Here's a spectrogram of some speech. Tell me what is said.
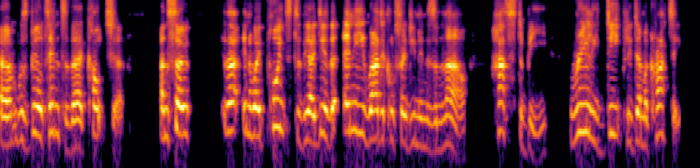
um, was built into their culture. And so that in a way points to the idea that any radical trade unionism now has to be really deeply democratic.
